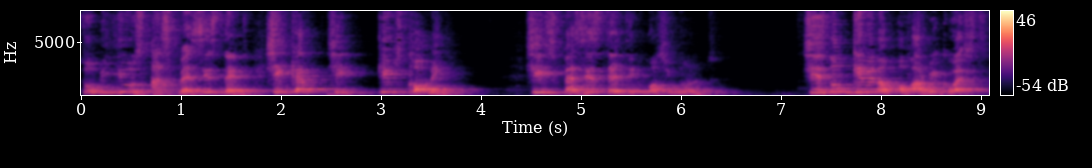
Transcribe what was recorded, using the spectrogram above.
to be used as persistent. She kept, she keeps coming. She's persistent in what she wants. She's not giving up of her request.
